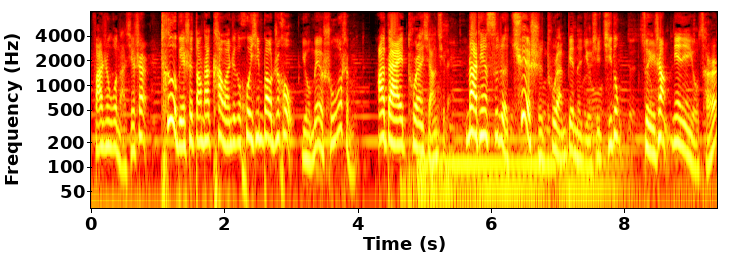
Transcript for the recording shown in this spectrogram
发生过哪些事儿？特别是当他看完这个彗星报之后，有没有说什么？阿呆突然想起来，那天死者确实突然变得有些激动，嘴上念念有词儿，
